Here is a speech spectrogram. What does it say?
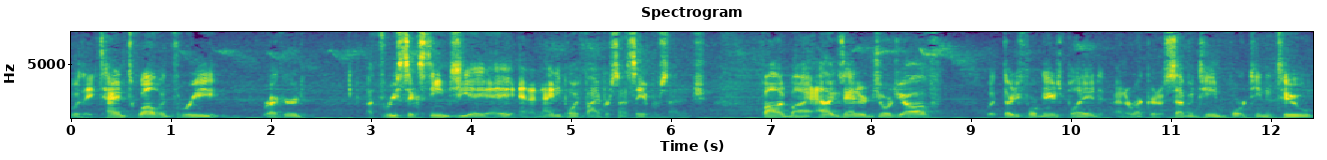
with a 10, 12, and 3 record, a 316 GAA, and a 90.5% save percentage. Followed by Alexander Georgiev with 34 games played and a record of 17, 14, and 2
